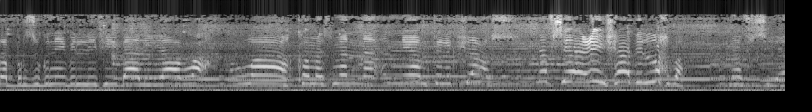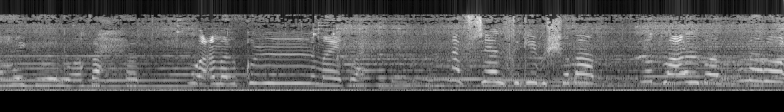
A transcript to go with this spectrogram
رب ارزقني باللي في بالي يا الله. الله كم أتمنى أني أمتلك شخص نفسي أعيش هذه اللحظة. نفسي اهجل وأفحط وأعمل كل ما يطلع في بالي. نفسي ألتقي بالشباب نطلع البر ونروح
